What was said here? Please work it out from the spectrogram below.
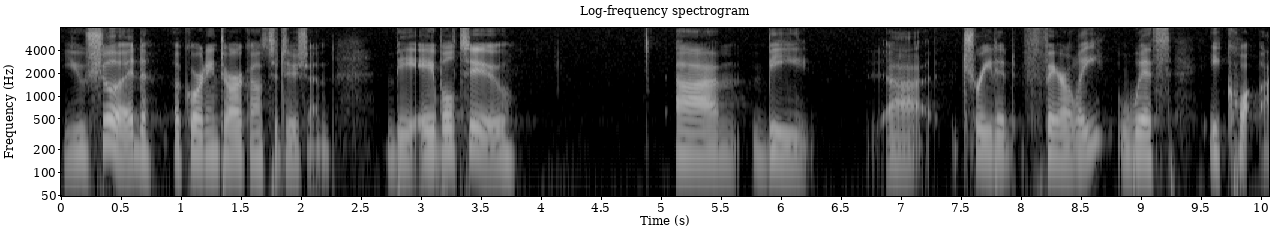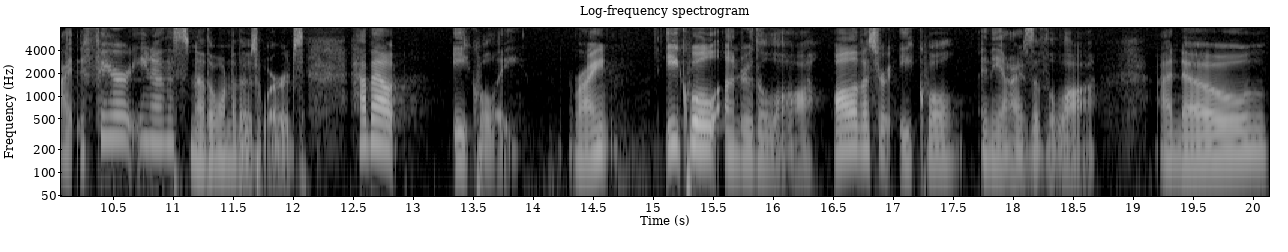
you should, according to our Constitution, be able to um, be uh, treated fairly with equal fair. You know, that's another one of those words. How about equally, right? Equal under the law. All of us are equal in the eyes of the law. I know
